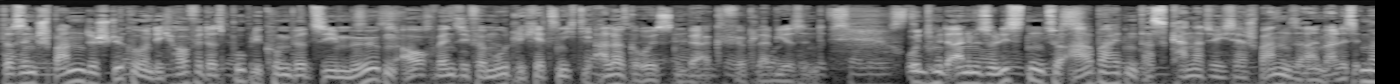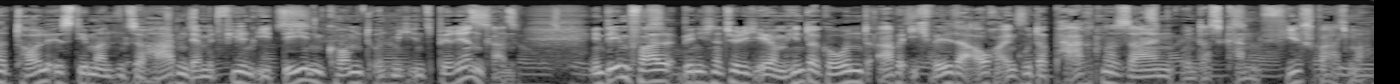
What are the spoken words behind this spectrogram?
Das sind spannende Stücke und ich hoffe, das Publikum wird sie mögen, auch wenn sie vermutlich jetzt nicht die allergrößten Werke für Klavier sind. Und mit einem Solisten zu arbeiten, das kann natürlich sehr spannend sein, weil es immer toll ist, jemanden zu haben, der mit vielen Ideen kommt und mich inspirieren kann. In dem Fall bin ich natürlich eher im Hintergrund, aber ich will da auch ein guter Partner sein und das kann viel Spaß machen.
